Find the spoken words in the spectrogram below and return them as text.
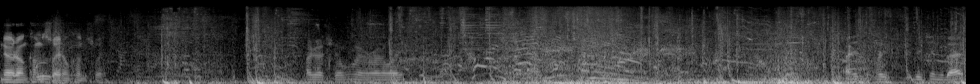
No, don't come this way. Don't come this way. I got you. I'm gonna run away. I hit the, plate, the bitch in the back.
